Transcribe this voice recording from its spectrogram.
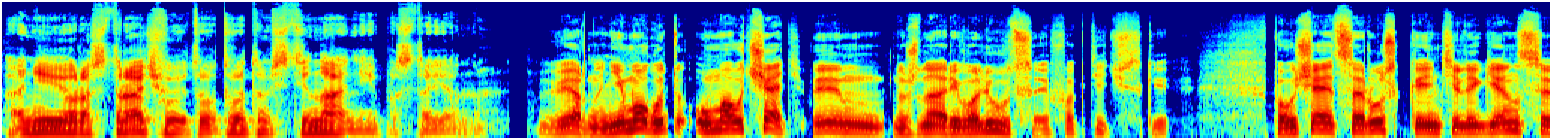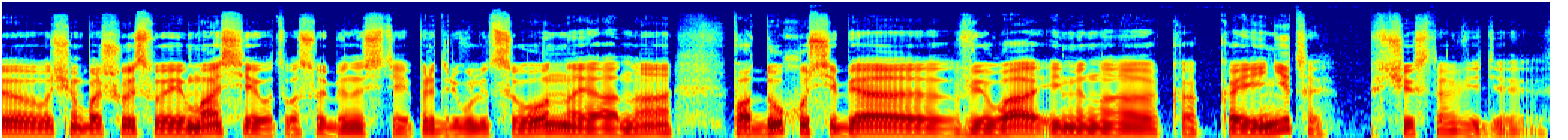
они ее растрачивают вот в этом стенании постоянно. Верно, не могут умолчать, им нужна революция фактически. Получается, русская интеллигенция в очень большой своей массе, вот в особенности предреволюционная, она по духу себя вела именно как каиниты в чистом виде,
